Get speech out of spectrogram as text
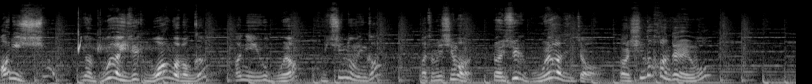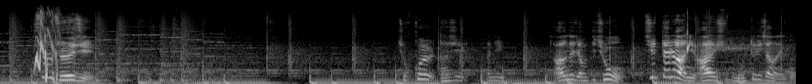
아니, 씨. 야, 뭐야, 이 새끼 뭐 한 거야, 방금? 아니, 이거 뭐야? 미친놈인가? 아, 잠시만. 야, 이 새끼 뭐야, 진짜. 야, 심각한데, 이거? 씹어 줘야지. 조골 다시, 아니. 아, 근데 옆에 줘. 씨 때려, 아니. 아, 씨못 때리잖아, 이거.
